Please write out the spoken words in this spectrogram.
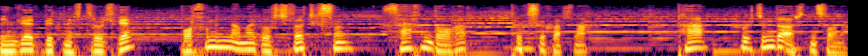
Ингээд бид нэвтрүүлгээ Бурхан минь намайг өрчлөөч гэсэн сайхан дуугаар төгсгөх болно. Та хөгжмөдөө ортон сууна.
